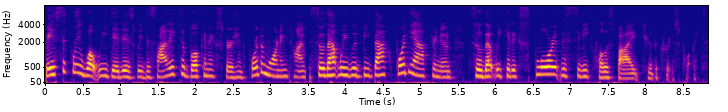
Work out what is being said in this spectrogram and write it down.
Basically, what we did is we decided to book an excursion for the morning time so that we would be back for the afternoon so that we could explore the city close by to the cruise port.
